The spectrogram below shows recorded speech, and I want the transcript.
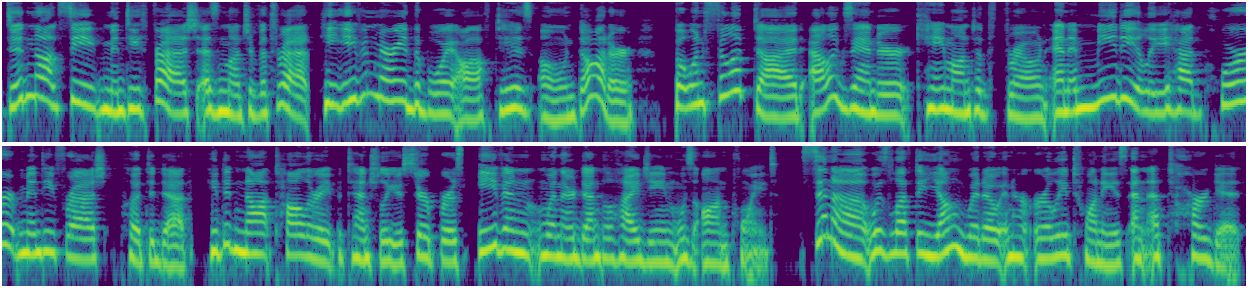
did not see Minty Fresh as much of a threat. He even married the boy off to his own daughter. But when Philip died, Alexander came onto the throne and immediately had poor Minty Fresh put to death. He did not tolerate potential usurpers, even when their dental hygiene was on point. Cinna was left a young widow in her early 20s and a target.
